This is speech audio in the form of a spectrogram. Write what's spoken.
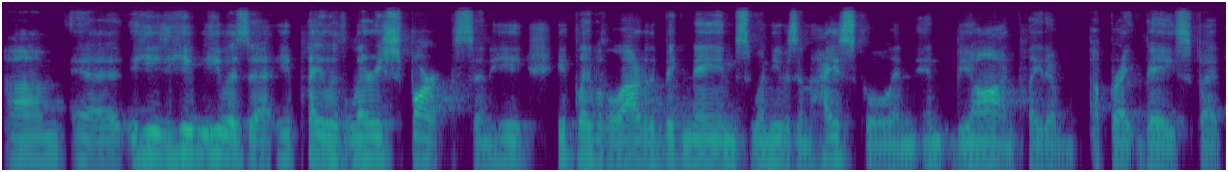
um, uh, he he he was uh, he played with larry sparks and he he played with a lot of the big names when he was in high school and, and beyond played a upright bass. But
